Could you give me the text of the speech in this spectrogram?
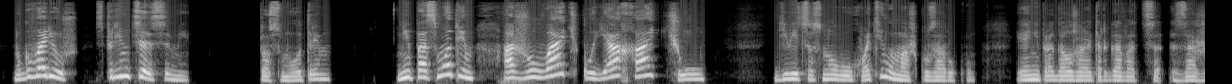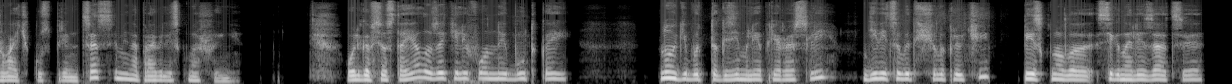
— Ну, говорю ж, с принцессами. — Посмотрим. — Не посмотрим, а жвачку я хочу. Девица снова ухватила Машку за руку, и они, продолжая торговаться за жвачку с принцессами, направились к машине. Ольга все стояла за телефонной будкой. Ноги будто к земле приросли. Девица вытащила ключи, пискнула сигнализация.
